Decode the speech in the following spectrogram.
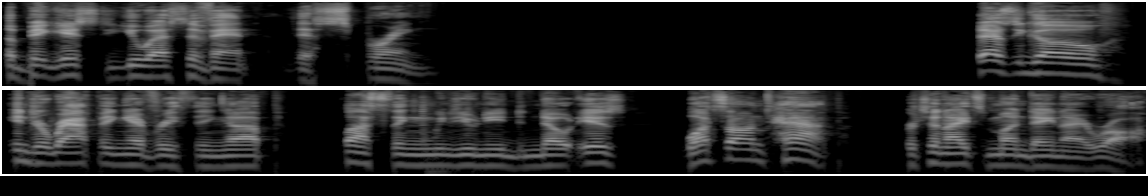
the biggest US event this spring. But as we go into wrapping everything up, last thing we do need to note is what's on tap for tonight's Monday Night Raw.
